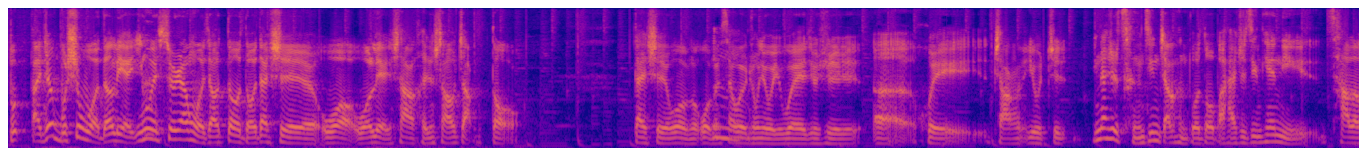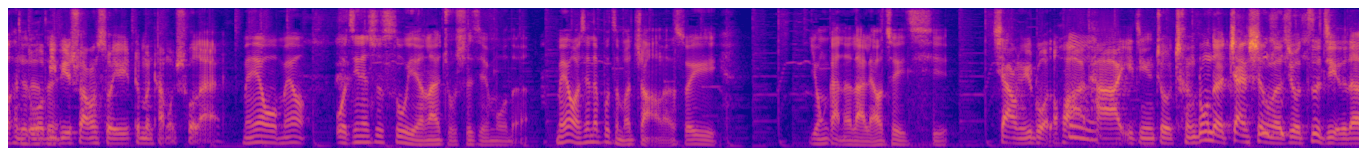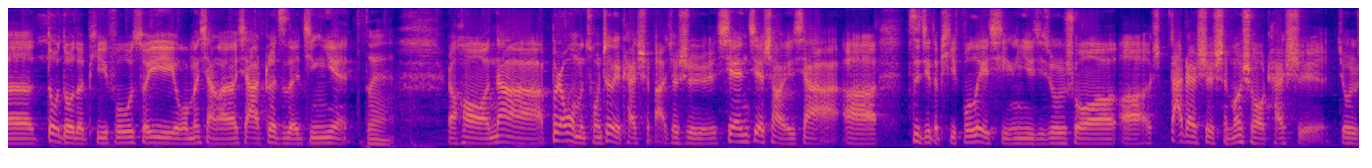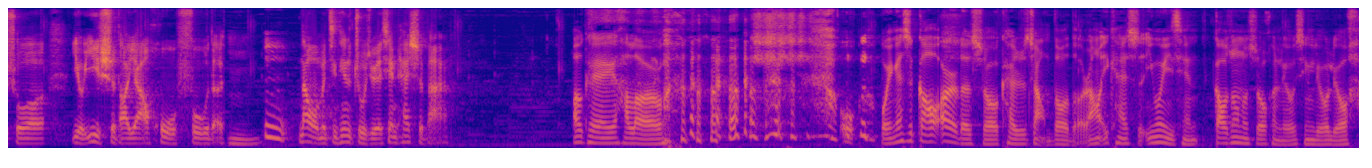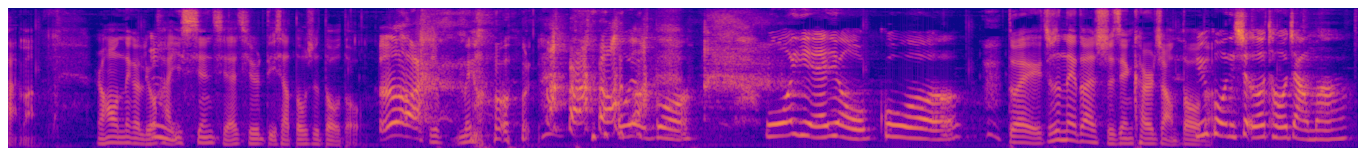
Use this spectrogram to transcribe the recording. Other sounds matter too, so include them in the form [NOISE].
不，反正不是我的脸，因为虽然我叫豆豆，但是我我脸上很少长痘。但是我们我们三位中有一位就是、呃会长有这应该是曾经长很多痘吧，还是今天你擦了很多 BB 霜，所以根本看不出来。没有，我没有，我今天是素颜来主持节目的，没有，我现在不怎么长了，所以勇敢的来聊这一期。像雨果的话，他已经就成功的战胜了就自己的痘痘的皮肤，所以我们想聊一下各自的经验。对，然后那不然我们从这里开始吧，就是先介绍一下啊、呃自己的皮肤类型，以及就是说呃大概是什么时候开始就是说有意识到要护肤的。嗯嗯，那我们今天的主角先开始吧。OK，Hello，[LAUGHS] 我我应该是高二的时候开始长痘痘，然后一开始因为以前高中的时候很流行留刘海嘛，然后那个刘海一掀起来，其实底下都是痘痘，呃，就是没有，[LAUGHS] 我有过，我也有过。对，就是那段时间开始长痘的。雨果，你是额头长吗？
